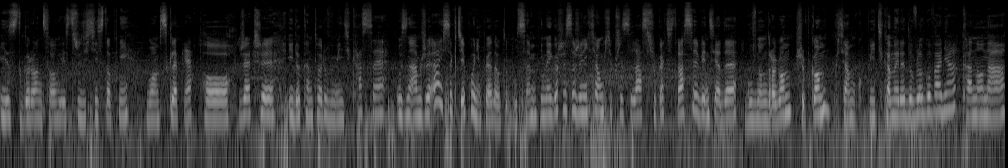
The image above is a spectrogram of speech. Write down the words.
Jest gorąco, jest 30 stopni. Byłam w sklepie po rzeczy i do kantoru wymienić kasę. Uznałam, że a jest tak ciepło, nie pojadę autobusem. I najgorsze jest to, że nie chciałam się przez las szukać trasy, więc jadę główną drogą, szybką. Chciałam kupić kamerę do vlogowania, Canona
